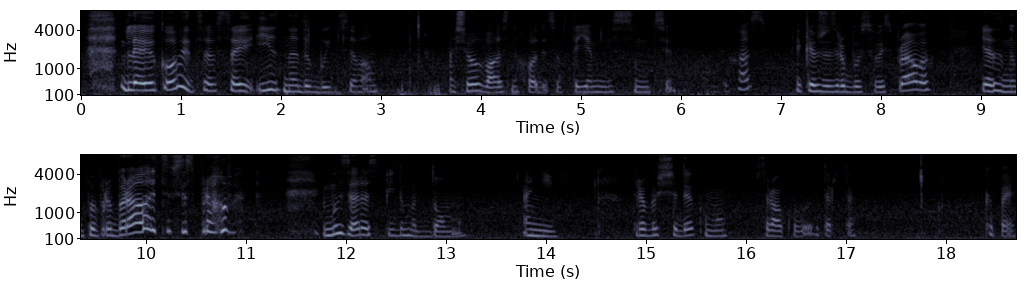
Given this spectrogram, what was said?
для якої це все і знадобиться вам. А що у вас знаходиться в таємній сумці? Техас, який вже зробив свої справи. Я за ним поприбирала ці всі справи. І ми зараз підемо додому. А ні. Треба ще декому сраку витерти. Капець.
